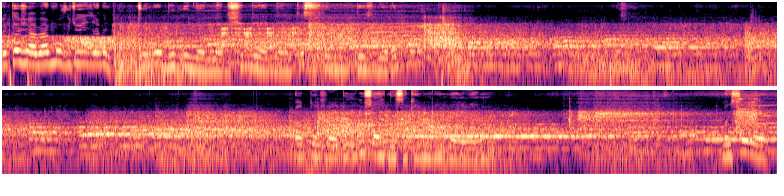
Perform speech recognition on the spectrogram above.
Arkadaşlar ben bu videoyu izlemedim. Çünkü bugün yayınlandı. Şimdi yayınlandı. Sizle birlikte izliyorum. Arkadaşlar duygu sahnesi gibi ya. Baksana.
